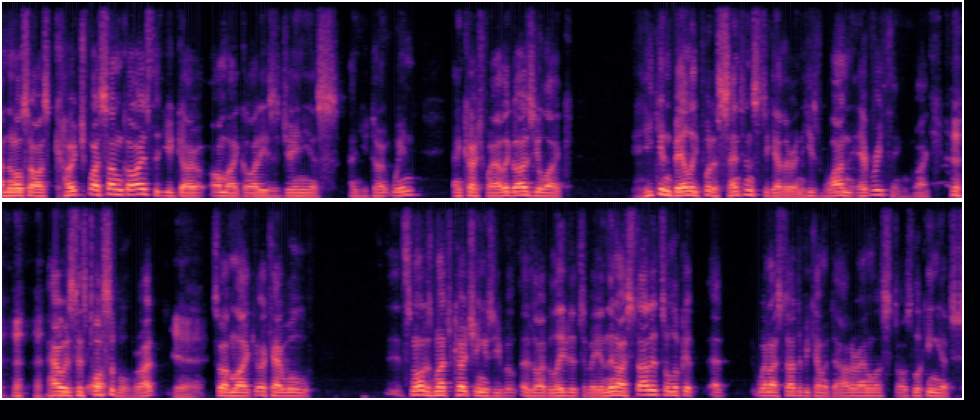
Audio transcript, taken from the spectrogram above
And then also I was coached by some guys that you'd go, Oh my God, he's a genius, and you don't win. And coached by other guys, you're like, he can barely put a sentence together and he's won everything. Like, how is this yeah. possible? Right. Yeah. So I'm like, okay, well, it's not as much coaching as you as I believed it to be. And then I started to look at, at when I started to become a data analyst, I was looking at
